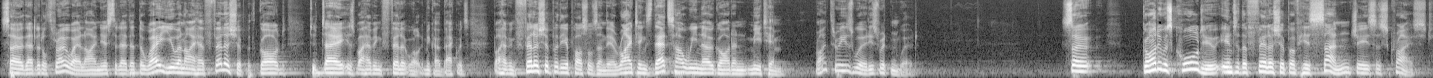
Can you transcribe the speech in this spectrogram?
So, that little throwaway line yesterday that the way you and I have fellowship with God today is by having fellowship, well, let me go backwards, by having fellowship with the apostles and their writings. That's how we know God and meet him, right? Through his word, his written word. So, God who has called you into the fellowship of his Son, Jesus Christ.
